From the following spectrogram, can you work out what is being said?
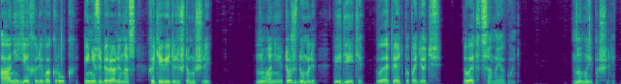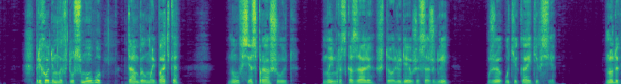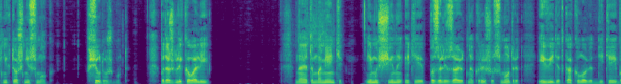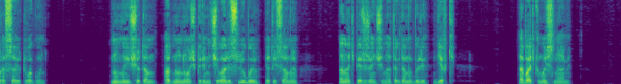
А они ехали вокруг и не забирали нас, хоть и видели, что мы шли. Ну, они тоже думали, идите, вы опять попадетесь в этот самый огонь. Ну, мы и пошли. Приходим мы в ту смугу, там был мой батька. Ну, все спрашивают. Мы им рассказали, что людей уже сожгли, уже утекайте все. Ну, так никто ж не смог. Всюду жгут. Подожгли ковали. На этом моменте и мужчины эти позалезают на крышу, смотрят и видят, как ловят детей и бросают в огонь. Ну, мы еще там одну ночь переночевали с Любою, этой самой. Она теперь женщина, а тогда мы были девки. А батька мой с нами.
